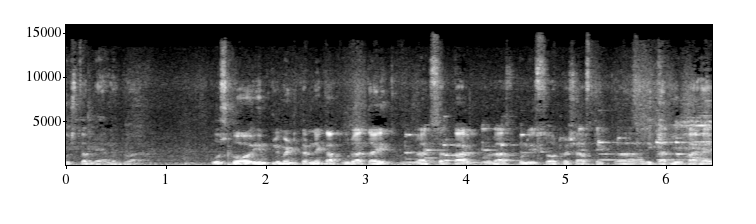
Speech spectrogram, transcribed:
उच्चतम न्यायालय द्वारा। उसको इम्प्लीमेंट करने का पूरा दायित्व राज्य सरकार, राज्य पुलिस और प्रशासनिक अधिकारियों का है।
